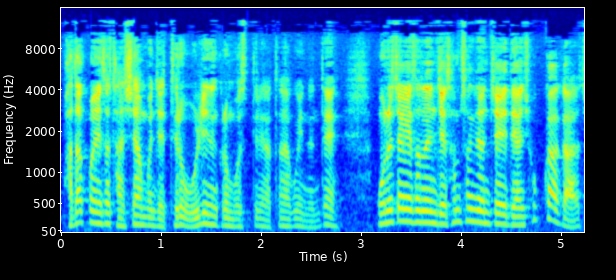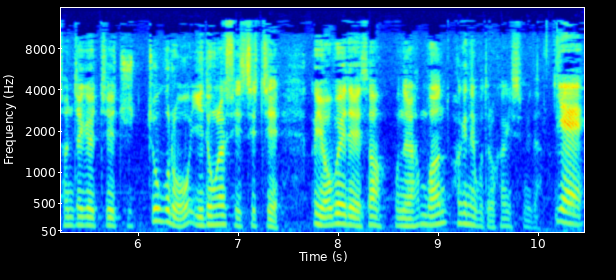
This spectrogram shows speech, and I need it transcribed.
바닥권에서 다시 한번 이제 들어 올리는 그런 모습들이 나타나고 있는데 오늘 장에서는 이제 삼성전자에 대한 효과가 전자결제 주 쪽으로 이동을 할수 있을지 그 여부에 대해서 오늘 한번 확인해 보도록 하겠습니다. 예.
